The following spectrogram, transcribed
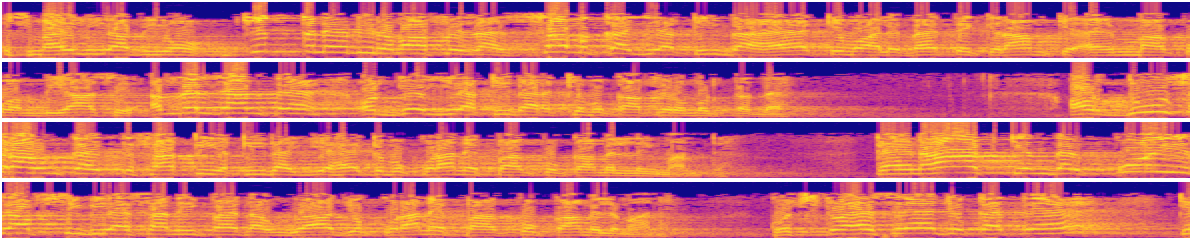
اسماعیلیہ بھی ہوں، جتنے بھی روافظ ہیں، سب کا یہ عقیدہ ہے کہ وہ بیت کرام کے ائمہ کو انبیاء سے افضل جانتے ہیں اور جو یہ عقیدہ رکھے وہ کافر و مرتد ہے۔ اور دوسرا ان کا اتفاقی عقیدہ یہ ہے کہ وہ قرآن پاک کو کامل نہیں مانتے۔ کائنات کے اندر کوئی رافسی بھی ایسا نہیں پیدا ہوا جو قرآن پاک کو کامل مانے۔ کچھ تو ایسے ہیں جو کہتے ہیں کہ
